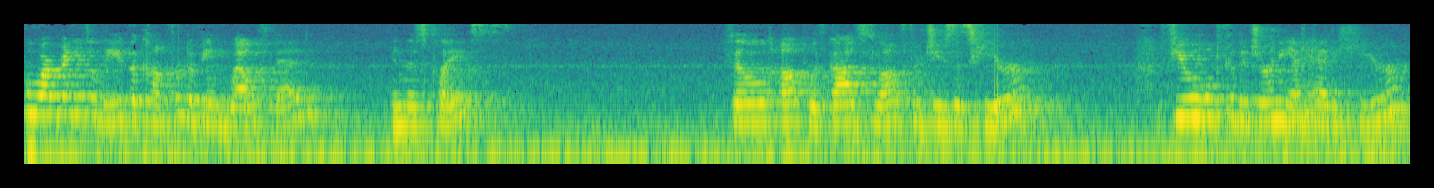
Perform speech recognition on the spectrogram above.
who are ready to leave the comfort of being well fed in this place, filled up with God's love through Jesus here, fueled for the journey ahead here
